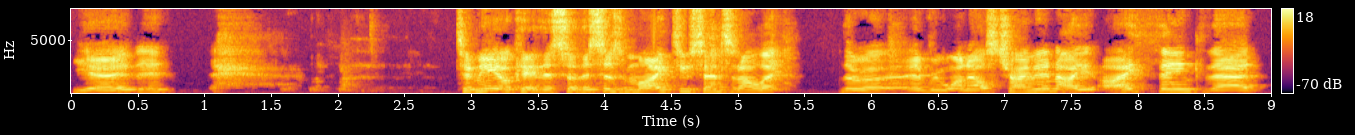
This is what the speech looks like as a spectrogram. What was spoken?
Yeah, it, it to me, okay. This so this is my two cents, and I'll let the everyone else chime in. I I think that,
